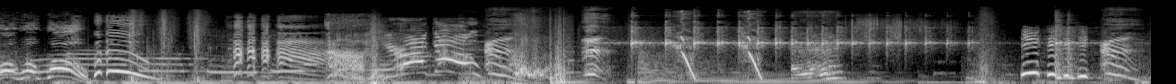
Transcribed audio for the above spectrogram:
Whoa, whoa, whoa! Woohoo! Here I go! Woohoo!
